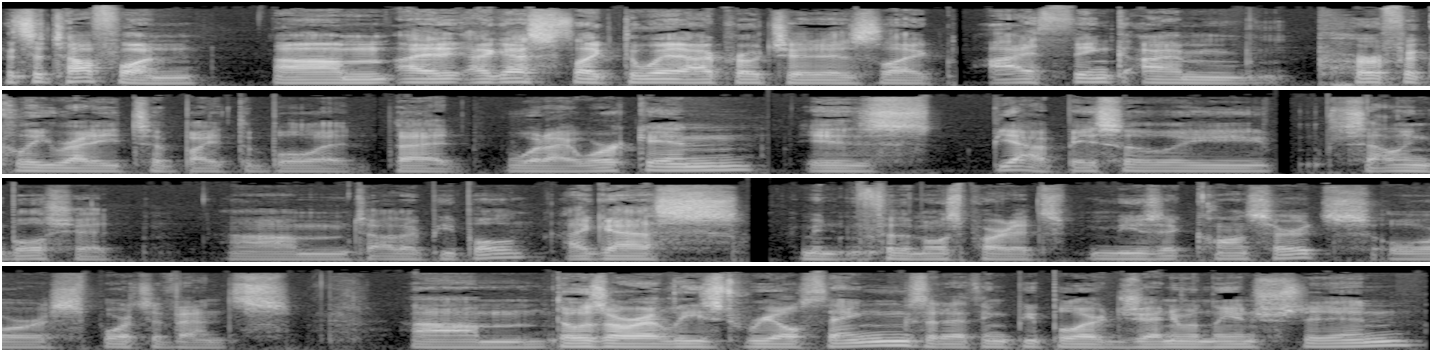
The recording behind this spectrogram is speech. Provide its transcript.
It's a tough one. Um, I, I guess like the way I approach it is like I think I'm perfectly ready to bite the bullet that what I work in is yeah basically selling bullshit um, to other people. I guess I mean for the most part it's music concerts or sports events. Um, those are at least real things that I think people are genuinely interested in.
